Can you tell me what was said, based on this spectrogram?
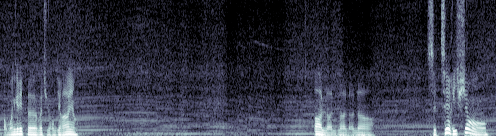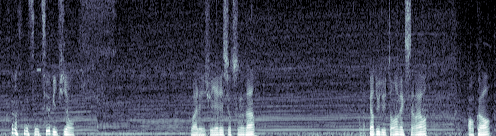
Encore moins de grippe, euh, voiture, on dira rien. Oh là là là là. C'est terrifiant. C'est terrifiant. Bon allez, je vais y aller sur Tsunoda. On a perdu du temps avec cette erreur. Encore. «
